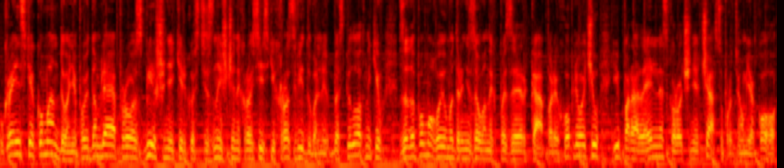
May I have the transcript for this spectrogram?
Українське командування повідомляє про збільшення кількості знищених російських розвідувальних безпілотників за допомогою модернізованих ПЗРК перехоплювачів і паралельне скорочення часу, протягом якого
